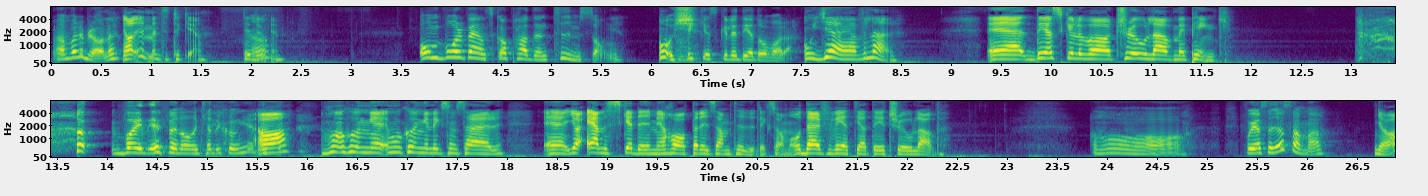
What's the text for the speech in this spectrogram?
Ja, var det bra eller? ja, men det tycker jag. Det Ja. duger. Om vår vänskap hade en teamsång, Oj! vilken skulle det då vara? Åh jävlar. Eh, det skulle vara True Love med Pink. Vad är det för någon? Kan du sjunga lite? Ja, hon sjunger, hon sjunger liksom så här. Eh, jag älskar dig men jag hatar dig samtidigt liksom. Och därför vet jag att det är True Love. Åh. Får jag säga samma? Ja.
